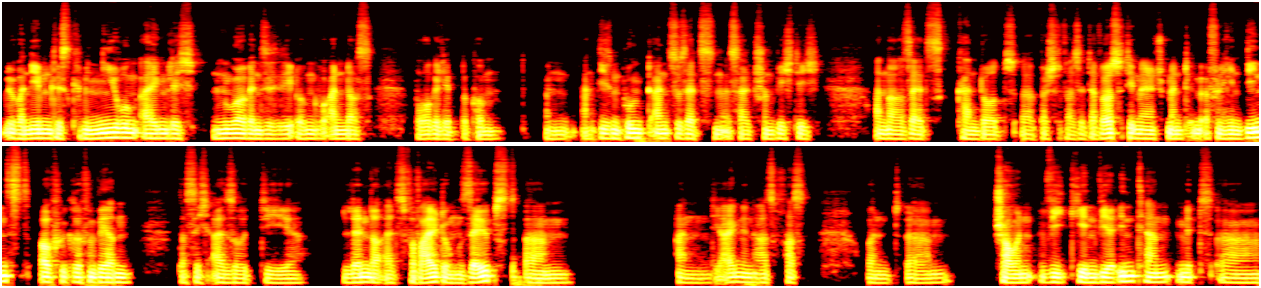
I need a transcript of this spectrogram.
übernehmen Diskriminierung eigentlich nur, wenn sie sie irgendwo anders vorgelebt bekommen. Und an diesem Punkt anzusetzen, ist halt schon wichtig. Andererseits kann dort äh, beispielsweise Diversity Management im öffentlichen Dienst aufgegriffen werden, dass sich also die Länder als Verwaltung selbst ähm, an die eigene Nase fassen und ähm, schauen, wie gehen wir intern mit äh,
